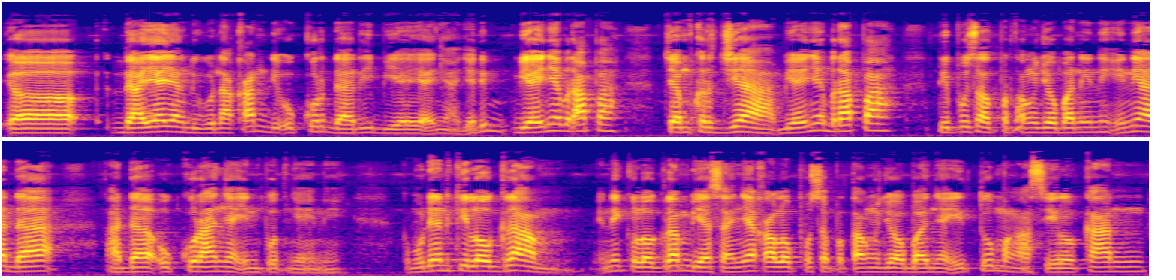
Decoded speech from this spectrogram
e, daya yang digunakan diukur dari biayanya. Jadi biayanya berapa? Jam kerja, biayanya berapa? di pusat pertanggungjawaban ini ini ada ada ukurannya inputnya ini. Kemudian kilogram. Ini kilogram biasanya kalau pusat pertanggungjawabannya itu menghasilkan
